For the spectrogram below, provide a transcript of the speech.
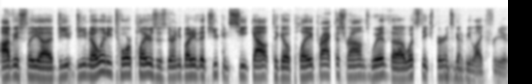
obviously, uh, do you do you know any tour players? Is there anybody that you can seek out to go play practice rounds with? Uh, what's the experience going to be like for you?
